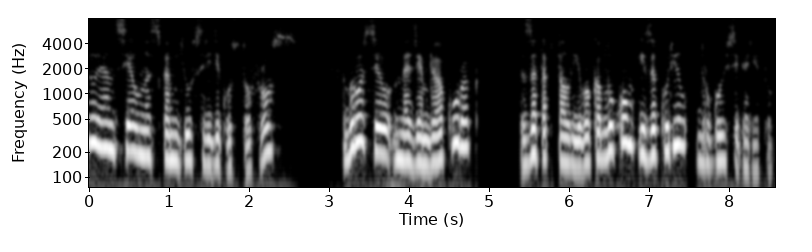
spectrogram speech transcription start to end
Джулиан сел на скамью среди кустов роз, бросил на землю окурок, затоптал его каблуком и закурил другую сигарету.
